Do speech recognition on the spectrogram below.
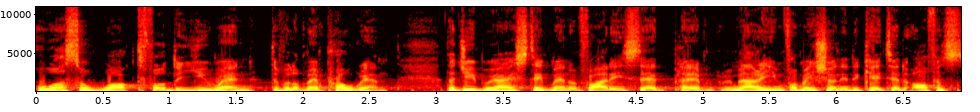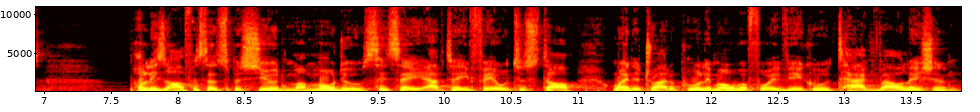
who also worked for the UN Development Program. The GBI statement on Friday said preliminary information indicated office Police officers pursued Momodou Sisay after he failed to stop when they tried to pull him over for a vehicle tag violation.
